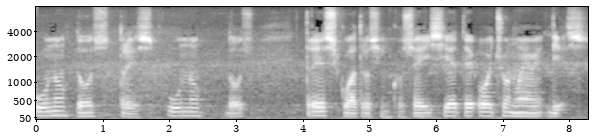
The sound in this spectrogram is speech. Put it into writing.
1, 2, 3, 1, 2, 3, 4, 5, 6, 7, 8, 9, 10.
